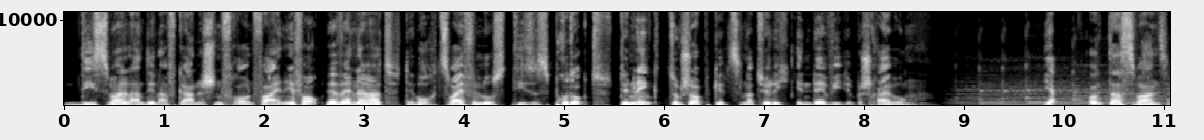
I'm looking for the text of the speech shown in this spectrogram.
Diesmal an den afghanischen Frauenverein e.V. Wer Wände hat, der braucht zweifellos dieses Produkt. Den Link zum Shop gibt es natürlich in der Videobeschreibung. Und das waren sie.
